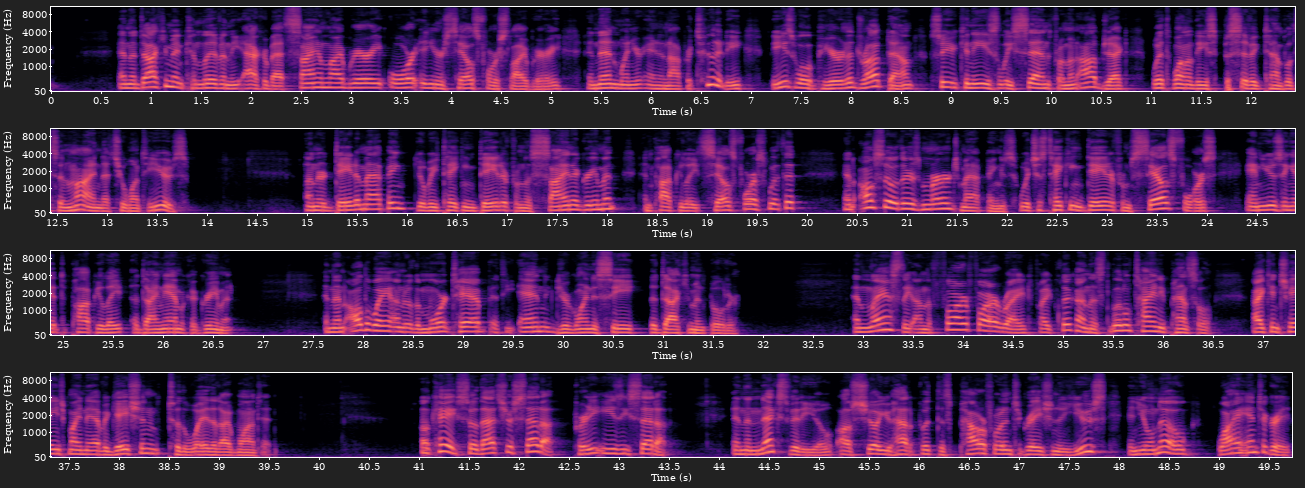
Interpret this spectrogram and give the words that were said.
And the document can live in the Acrobat Sign library or in your Salesforce library. And then when you're in an opportunity, these will appear in a dropdown so you can easily send from an object with one of these specific templates in mind that you want to use. Under data mapping, you'll be taking data from the sign agreement and populate Salesforce with it. And also there's merge mappings, which is taking data from Salesforce and using it to populate a dynamic agreement. And then all the way under the More tab at the end, you're going to see the Document Builder. And lastly, on the far, far right, if I click on this little tiny pencil, I can change my navigation to the way that I want it. Okay, so that's your setup. Pretty easy setup. In the next video, I'll show you how to put this powerful integration to use, and you'll know why integrate.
